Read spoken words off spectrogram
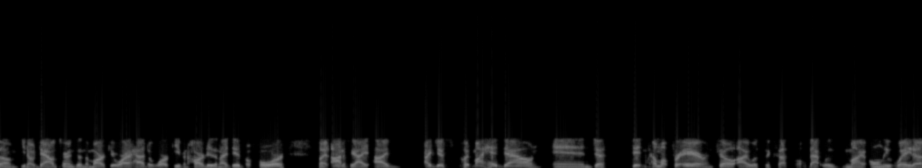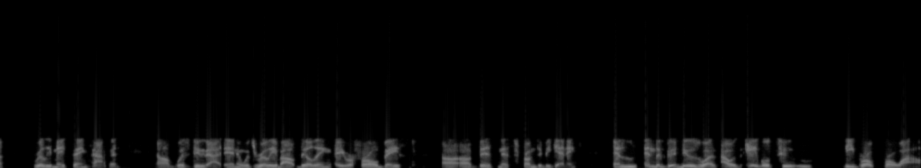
some you know downturns in the market where I had to work even harder than I did before. But honestly, I I I just put my head down and just didn't come up for air until I was successful. That was my only way to really make things happen um, was do that. And it was really about building a referral based uh, uh, business from the beginning. And and the good news was I was able to be broke for a while,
